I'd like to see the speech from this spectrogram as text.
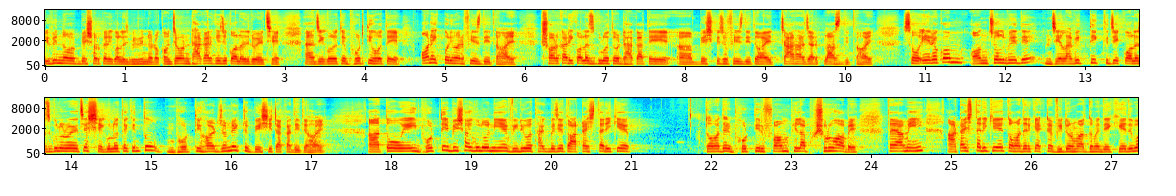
বিভিন্ন বেসরকারি কলেজ বিভিন্ন রকম। যেমন ঢাকার কিছু কলেজ রয়েছে যেগুলোতে ভর্তি হতে অনেক পরিমাণ ফিস দিতে হয়। সরকারি কলেজগুলোতেও ঢাকাতে বেশ কিছু ফিস দিতে হয়, চার হাজার প্লাস দিতে হয়। সো এরকম অঞ্চলভেদে জেলাভিত্তিক যে কলেজগুলো রয়েছে, সেগুলোতে কিন্তু ভর্তি হওয়ার জন্য একটু বেশি টাকা দিতে হয়। তো এই ভর্তির বিষয়গুলো নিয়ে ভিডিও থাকবে যেহেতু আঠাশ তারিখে তোমাদের ভর্তির ফর্ম ফিল শুরু হবে। তাই আমি আঠাশ তারিখে তোমাদেরকে একটা ভিডিওর মাধ্যমে দেখিয়ে দেবো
